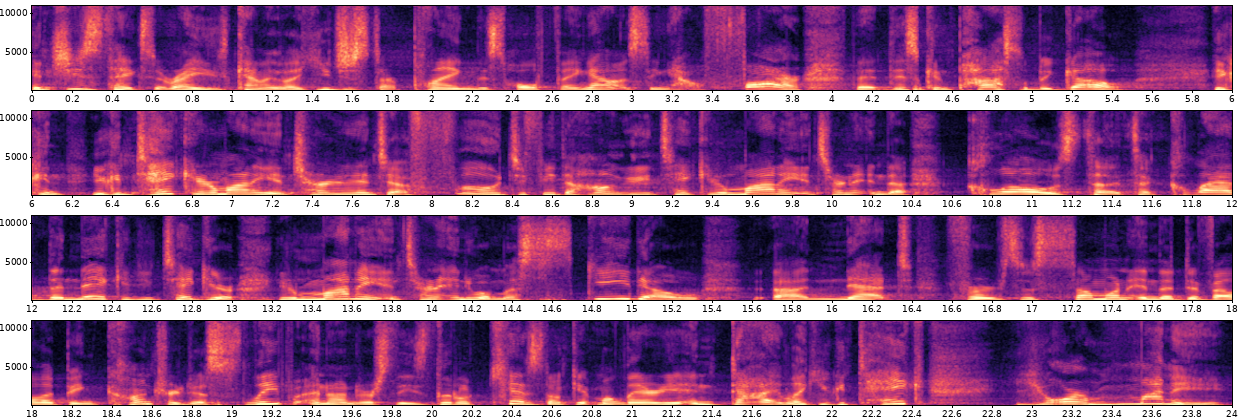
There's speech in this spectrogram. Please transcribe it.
And Jesus takes it right. He's kind of like, you just start playing this whole thing out and seeing how far that this can possibly go. You can, you can take your money and turn it into food to feed the hungry. You take your money and turn it into clothes to, to clad the naked. You take your, your money and turn it into a mosquito uh, net for someone in the developing country to sleep and under so these little kids don't get malaria and die. Like you can take your money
